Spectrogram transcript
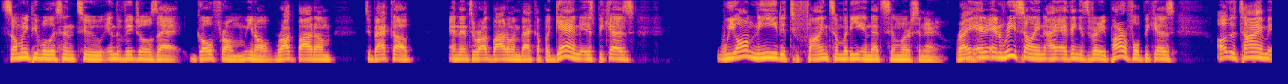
so many people listen to individuals that go from you know rock bottom to back up and then to rock bottom and back up again is because we all need to find somebody in that similar scenario right Mhm. and, and reselling I, I think it's very powerful because all the time it,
